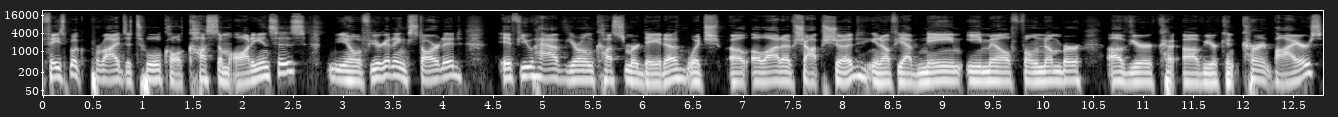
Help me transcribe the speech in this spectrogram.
Facebook provides a tool called custom audiences. You know, if you're getting started, if you have your own customer data, which a, a, lot of shops should, you know, if you have name, email, phone number of your of your current buyers,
